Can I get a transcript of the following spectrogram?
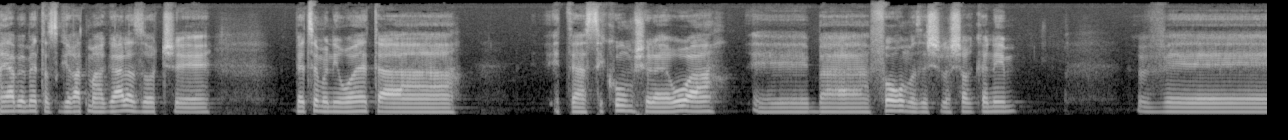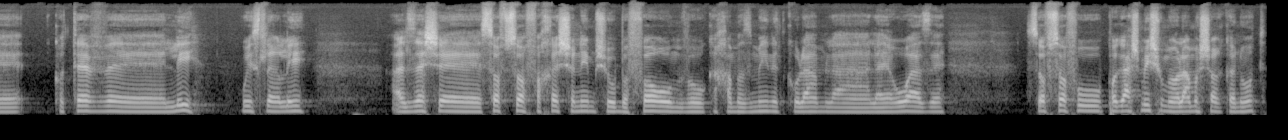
היה באמת הסגירת מעגל הזאת, שבעצם אני רואה את, ה... את הסיכום של האירוע אה, בפורום הזה של השרקנים, וכותב אה, לי, וויסלר לי, על זה שסוף סוף אחרי שנים שהוא בפורום והוא ככה מזמין את כולם לא, לאירוע הזה, סוף סוף הוא פגש מישהו מעולם השרקנות,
